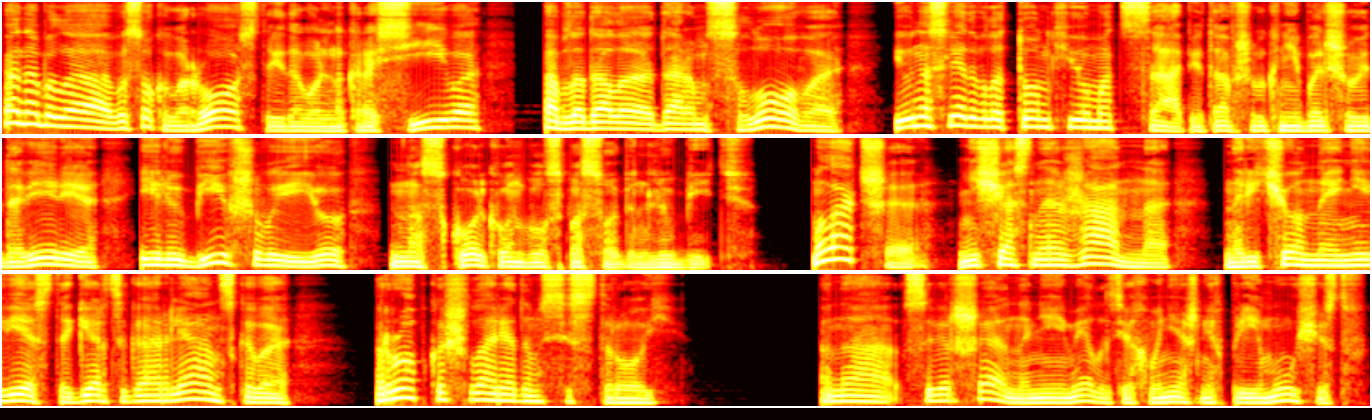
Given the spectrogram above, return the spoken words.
Она была высокого роста и довольно красива, обладала даром слова и унаследовала тонкий ум отца, питавшего к ней большое доверие и любившего ее, насколько он был способен любить. Младшая, несчастная Жанна, нареченная невеста герцога Орлеанского, робко шла рядом с сестрой. Она совершенно не имела тех внешних преимуществ,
